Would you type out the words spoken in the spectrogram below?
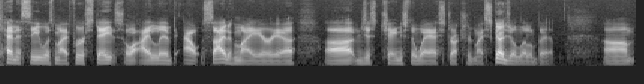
Tennessee was my first state, so I lived outside of my area. Uh, just changed the way I structured my schedule a little bit. Um,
